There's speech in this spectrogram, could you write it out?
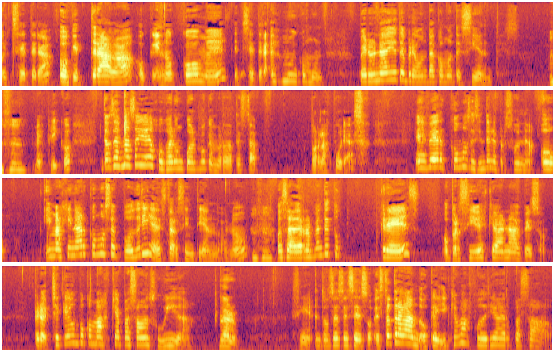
etcétera, o que traga, o que no come, etcétera. Es muy común. Pero nadie te pregunta cómo te sientes. ¿Me explico? Entonces, más allá de juzgar un cuerpo que en verdad está por las puras, es ver cómo se siente la persona, o imaginar cómo se podría estar sintiendo, ¿no? O sea, de repente tú crees o percibes que gana de peso, pero chequea un poco más qué ha pasado en su vida, Claro. ¿Sí? Entonces es eso, está tragando, ok, ¿y qué más podría haber pasado?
